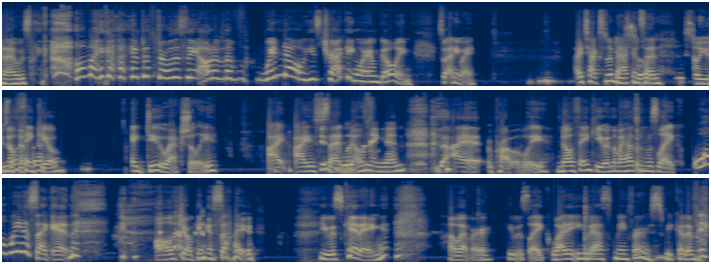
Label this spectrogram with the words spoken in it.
And I was like, Oh my God, I have to throw this thing out of the window. He's tracking where I'm going. So, anyway, I texted him back still, and said, Still use No, thank you. I do actually. I, I said no. in. I probably no, thank you. And then my husband was like, "Well, wait a second. All joking aside, he was kidding. However, he was like, Why didn't you ask me first? We could have.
